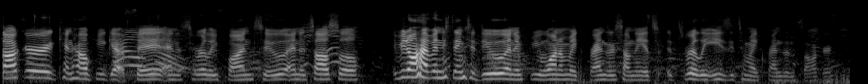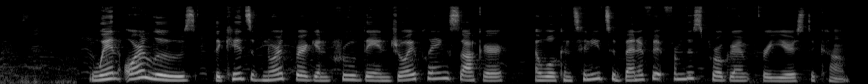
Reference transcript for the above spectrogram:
Soccer can help you get fit, and it's really fun too. And it's also if you don't have anything to do and if you want to make friends or something, it's, it's really easy to make friends in soccer. Win or lose, the kids of North Bergen prove they enjoy playing soccer and will continue to benefit from this program for years to come.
